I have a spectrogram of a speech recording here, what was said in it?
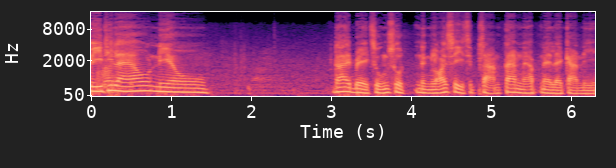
ปีที่แล้วเนียว ได้เบรกสูงสุด 143 แต้มนะครับในรายการนี้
